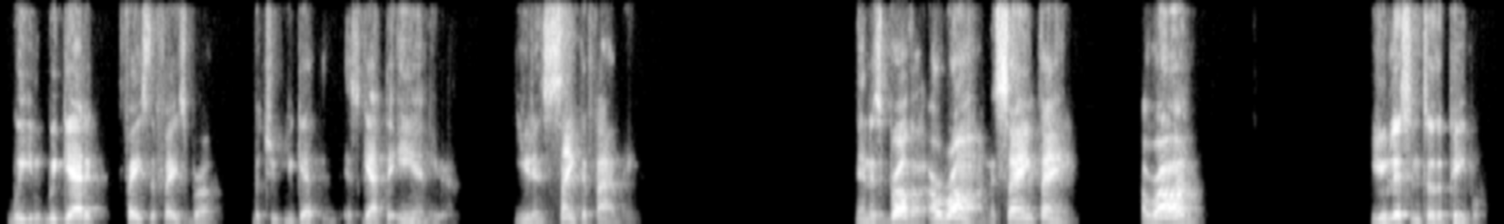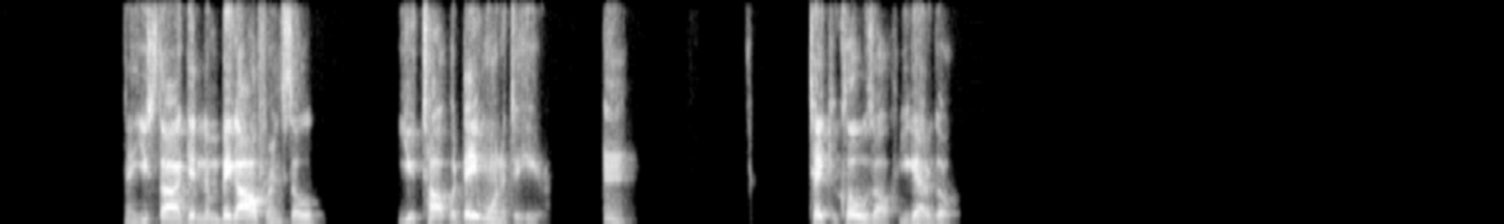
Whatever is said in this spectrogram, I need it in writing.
we, we got it face to face, bro. But you, you get it's got the end here. You didn't sanctify me. And his brother, Aaron, the same thing. Aaron, you listen to the people and you start getting them big offerings. So you taught what they wanted to hear. Mm. Take your clothes off. You got to go.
